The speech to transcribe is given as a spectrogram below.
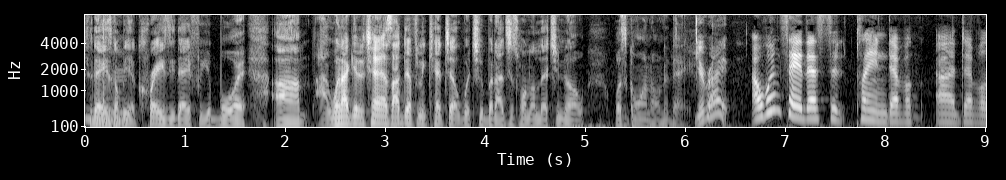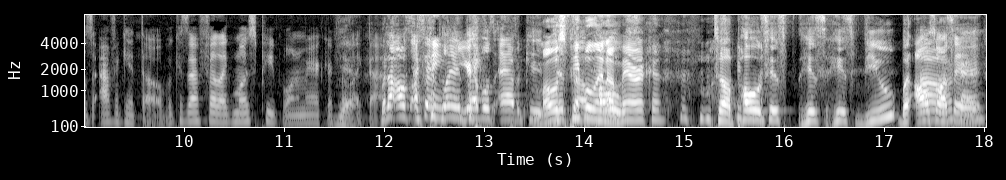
today's gonna be a crazy day for your boy. Um, I, when I get a chance, I'll definitely catch up with you. But I just want to let you know what's going on today. You're right. I wouldn't say that's the playing devil uh, devil's advocate though, because I feel like most people in America feel like that. But I also I said think playing devil's advocate. Most just to people in America. to oppose his his his view, but also Oh, I said,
